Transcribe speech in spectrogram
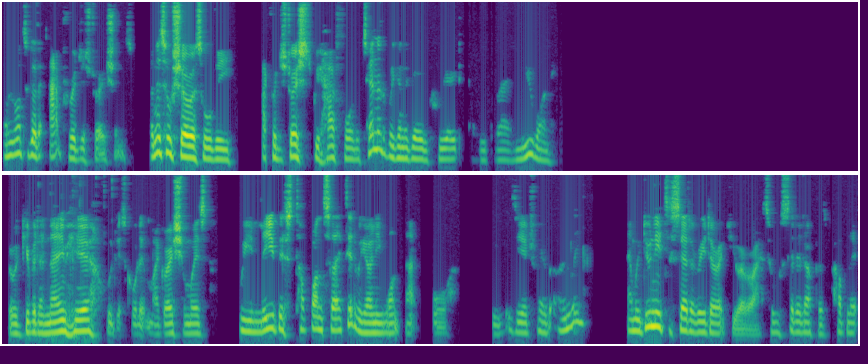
and we want to go to app registrations. And this will show us all the app registrations we have for the tenant. We're going to go and create a brand new one We'll give it a name here. We'll just call it MigrationWiz. We leave this top one selected. We only want that for the Zeotrope only. And we do need to set a redirect URI. So we'll set it up as public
